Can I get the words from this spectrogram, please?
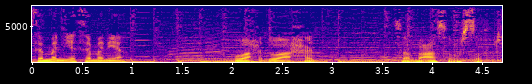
ثمانية ثمانية واحد واحد سبعة صفر صفر.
